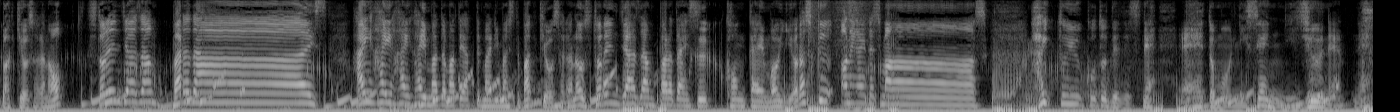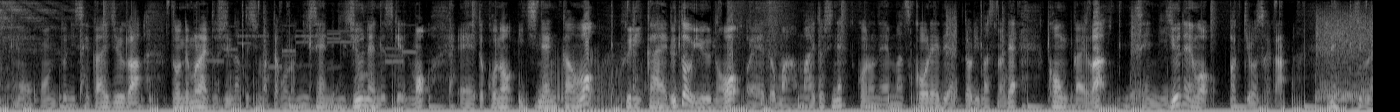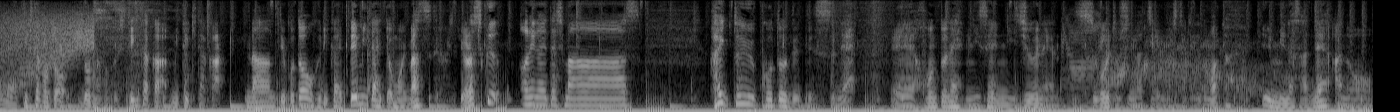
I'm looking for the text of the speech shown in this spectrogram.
バッキー大阪のストレンジャーザンパラダイスはいはいはいはい、またまたやってまいりました。バッキー大阪のストレンジャーザンパラダイス。今回もよろしくお願いいたします。はい、ということでですね、えーともう2020年ね、もう本当に世界中がとんでもない年になってしまったこの2020年ですけれども、えーとこの1年間を振り返るというのを、えーとまあ毎年ね、この年末恒例でやっておりますので、今回は2020年をバッキー大阪、ね、自分のやってきたことを、どんなことしてきたか、見てきたか、なんていうことを振り返ってみたいと思います。よろしくお願いいたします。はい、ということでですね、えー、ほんとね、2020年、すごい年になっちゃいましたけれども、皆さんね、あの、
